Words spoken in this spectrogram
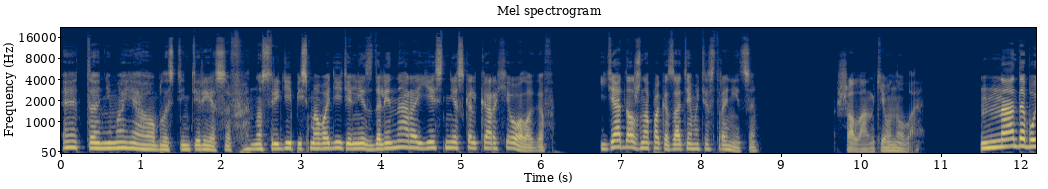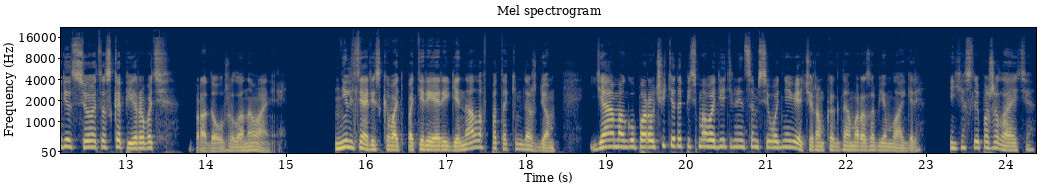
Это не моя область интересов, но среди письмоводительниц Долинара есть несколько археологов. Я должна показать им эти страницы. Шалан кивнула. Надо будет все это скопировать, продолжила Навани. Нельзя рисковать потерей оригиналов по таким дождем. Я могу поручить это письмоводительницам сегодня вечером, когда мы разобьем лагерь. Если пожелаете.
